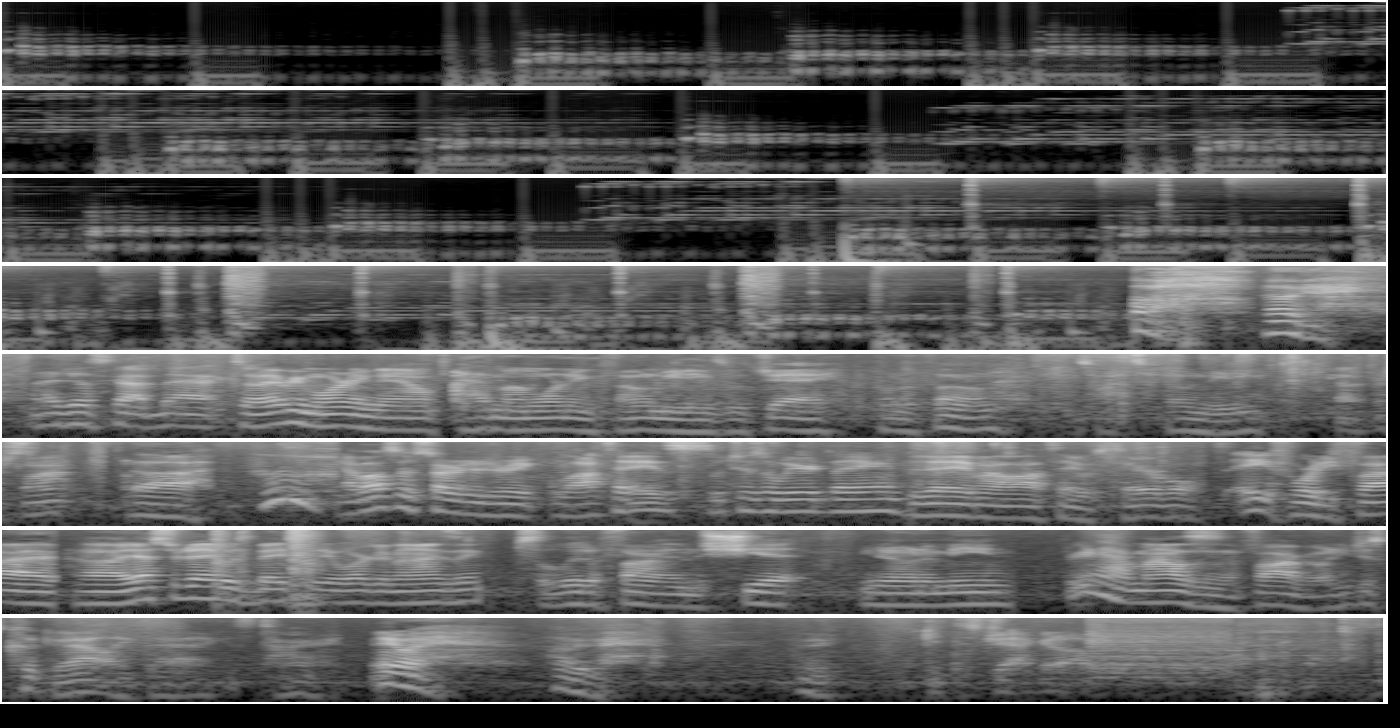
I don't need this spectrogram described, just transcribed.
Okay. I just got back. So every morning now, I have my morning phone meetings with Jay on the phone. That's why it's a phone meeting. Got a croissant. Uh, I've also started to drink lattes, which is a weird thing. Today my latte was terrible. It's 8:45. Uh, yesterday was basically organizing, solidifying the shit. You know what I mean? Three and a half miles isn't far, but when you just cook it out like that, it gets tiring. Anyway, I'll be back. I'm gonna get this jacket off.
